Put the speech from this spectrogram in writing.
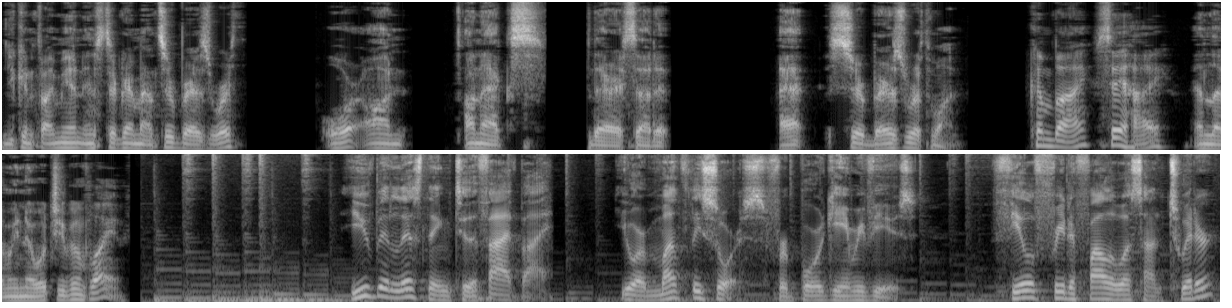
You can find me on Instagram at Sir Bearsworth or on, on X. There, I said it. At Sir Bearsworth1. Come by, say hi, and let me know what you've been playing. You've been listening to The 5 by, your monthly source for board game reviews. Feel free to follow us on Twitter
